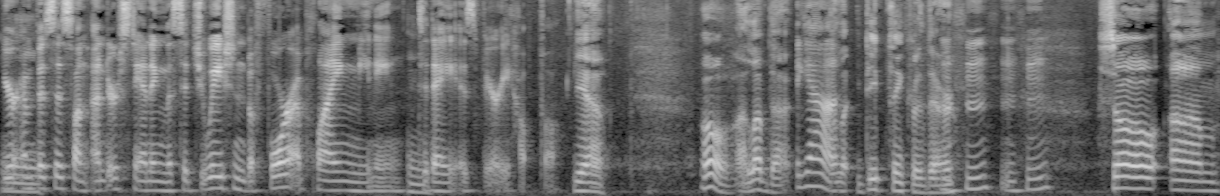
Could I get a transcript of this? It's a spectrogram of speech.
Your emphasis on understanding the situation before applying meaning today is very helpful. Yeah. Oh, I love that. Yeah. Like- deep thinker there. Mm-hmm. Mm-hmm. So, um,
